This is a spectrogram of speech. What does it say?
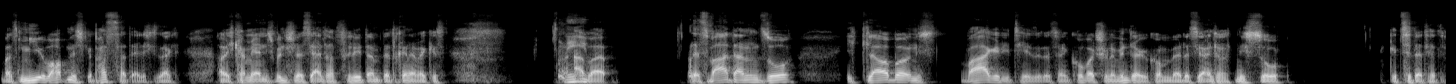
Was mir überhaupt nicht gepasst hat, ehrlich gesagt. Aber ich kann mir ja nicht wünschen, dass die Eintracht verliert, damit der Trainer weg ist. Nee. Aber das war dann so, ich glaube und ich wage die These, dass wenn Kovac schon im Winter gekommen wäre, dass die Eintracht nicht so gezittert hätte.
